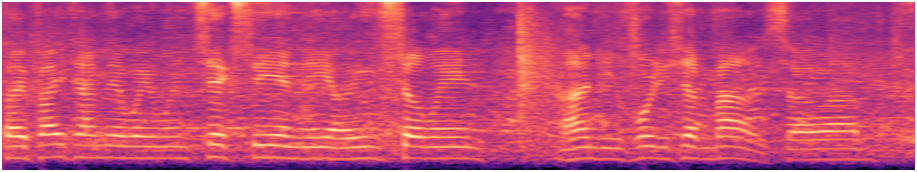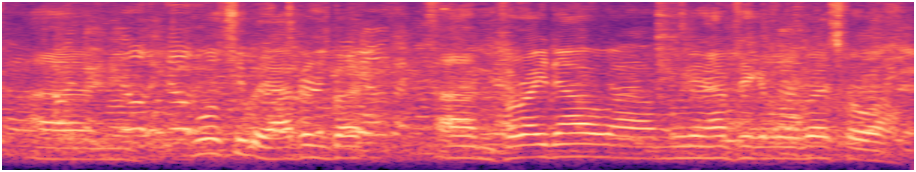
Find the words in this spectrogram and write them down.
by fight time they weigh 160 and you know he's still weighing 147 pounds. So um, um, we'll see what happens, but um, for right now, um, we're gonna have to take a little rest for a while.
